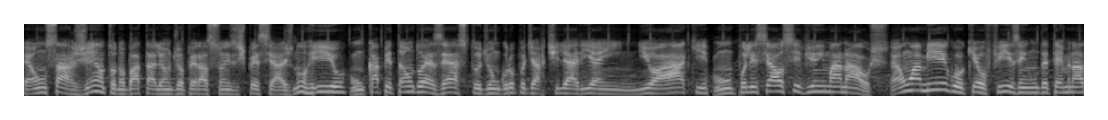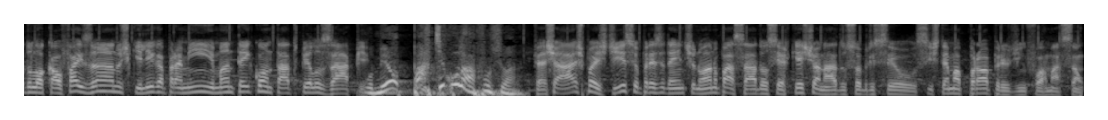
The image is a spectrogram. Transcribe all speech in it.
é um sargento no Batalhão de Operações Especiais no Rio, um capitão do Exército de um grupo de artilharia em Nioaque, um policial civil em Manaus. É um amigo que eu fiz em um determinado local faz anos que liga para mim e mantém contato pelo Zap. O meu particular funciona. Fecha aspas, disse o presidente no ano passado ao ser questionado sobre seu sistema próprio de informação.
